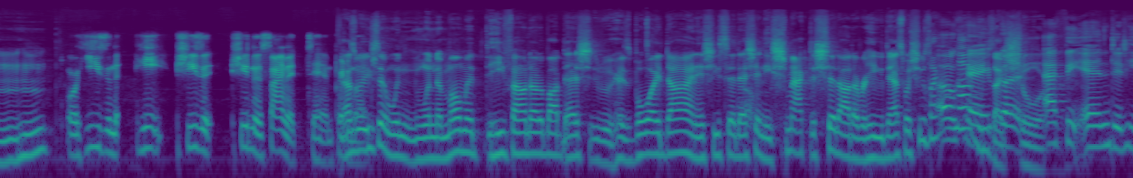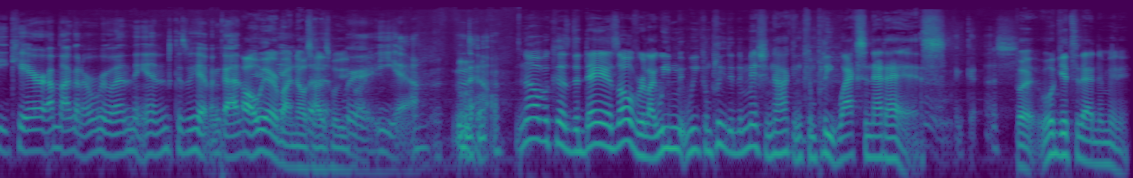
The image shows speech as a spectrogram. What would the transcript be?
Mm-hmm. or he's an he she's a she's an assignment to him. Pretty That's what you said when when the moment he found out about that shit, his boy dying, and she said that shit, and he smacked the shit out of her. He that's what she was like. Okay, Okay, he's like, sure. at the end, did he care? I'm not gonna ruin the end because we haven't gotten. Oh, there everybody yet, knows how this but movie. Yeah, no, no, because the day is over. Like we we completed the mission. Now I can complete waxing that ass. Oh my gosh. But we'll get to that in a minute.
